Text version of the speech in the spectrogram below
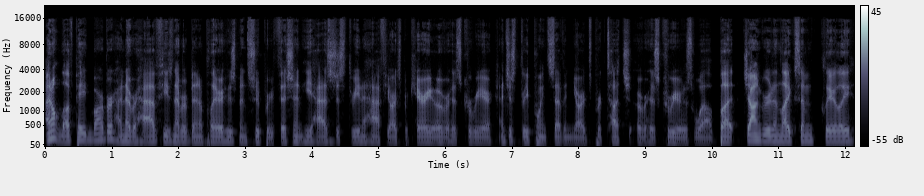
I don't love Peyton Barber. I never have. He's never been a player who's been super efficient. He has just three and a half yards per carry over his career and just 3.7 yards per touch over his career as well. But Jon Gruden likes him clearly,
